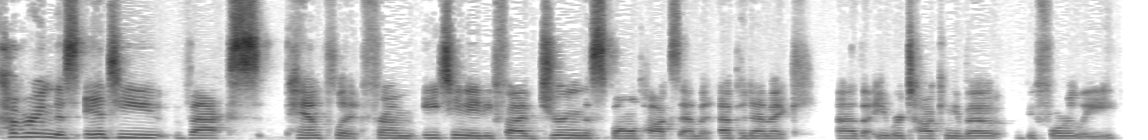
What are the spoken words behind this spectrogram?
covering this anti vax pamphlet from 1885 during the smallpox ep- epidemic uh, that you were talking about before, Lee.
